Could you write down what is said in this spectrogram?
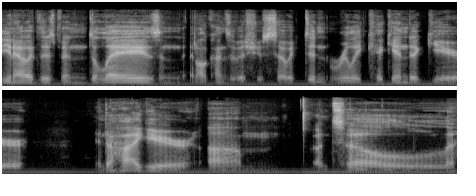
you know, there's been delays and, and all kinds of issues, so it didn't really kick into gear, into high gear, um, until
